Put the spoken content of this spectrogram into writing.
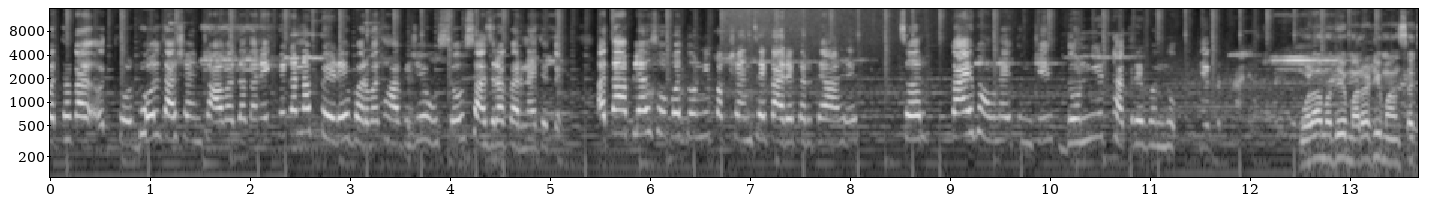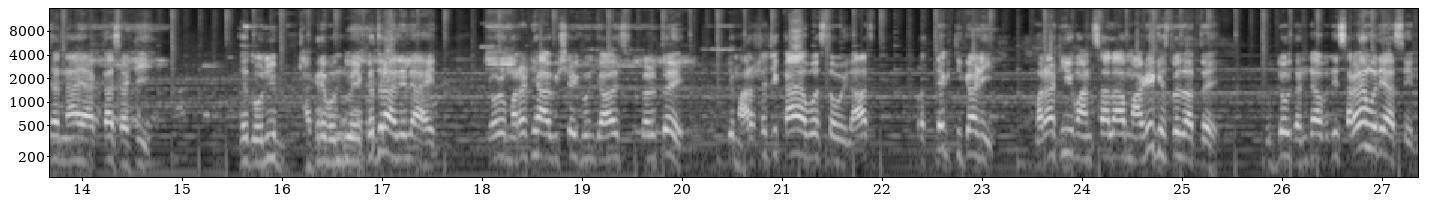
पथका ढोल ताशांच्या आवाजात आणि एकमेकांना पेढे भरवत हा विजय उत्सव साजरा करण्यात येतोय. आता आपल्यासोबत दोन्ही पक्षांचे कार्यकर्ते आहेत. सर काय भावना आहे तुमची? दोन्ही ठाकरे बंधू एकत्र मुळामध्ये मराठी माणसाच्या न्याय हक्कासाठी हे दोन्ही ठाकरे बंधू एकत्र आलेले आहेत. केवळ मराठी हा विषय घेऊन ज्यावेळेस कळतोय की महाराष्ट्राची काय अवस्था होईल आज प्रत्येक ठिकाणी मराठी माणसाला मागे घेतलं जातंय. उद्योगधंद्यामध्ये सगळ्यामध्ये असेल.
